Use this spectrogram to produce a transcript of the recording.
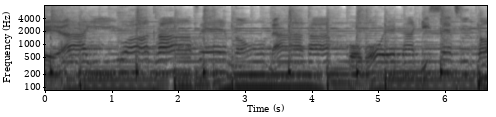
会いは風の中凍えた季節と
